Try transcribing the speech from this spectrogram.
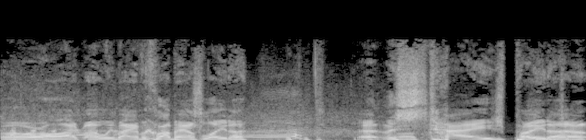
All right. Well, we may have a clubhouse leader at this stage, Peter, uh,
